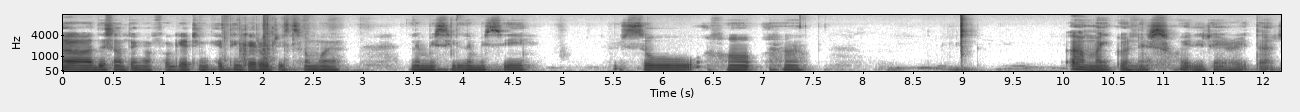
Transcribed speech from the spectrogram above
Uh there's something i'm forgetting. I think i wrote it somewhere. Let me see let me see. So uh, uh oh my goodness why did i write that?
